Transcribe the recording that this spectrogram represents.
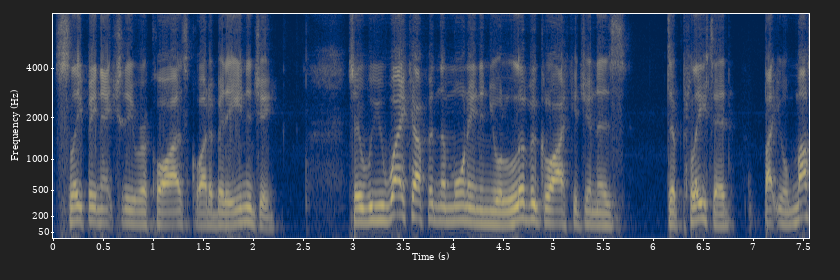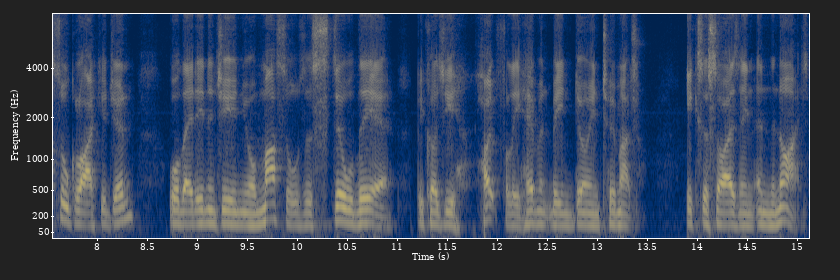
Sleeping actually requires quite a bit of energy. So when you wake up in the morning and your liver glycogen is depleted, but your muscle glycogen, or that energy in your muscles, is still there because you hopefully haven't been doing too much exercising in the night.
